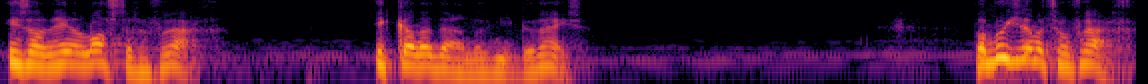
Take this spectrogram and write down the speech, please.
Is dat een hele lastige vraag? Ik kan het namelijk niet bewijzen. Wat moet je dan met zo'n vraag?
